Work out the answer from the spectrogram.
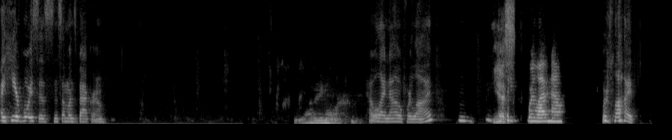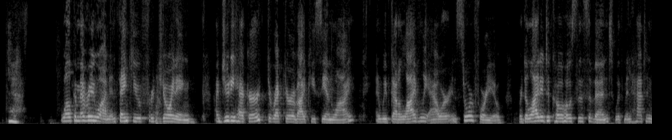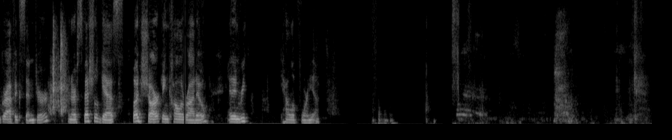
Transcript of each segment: I hear voices in someone's background. Not anymore. How will I know if we're live? Yes. We're live now. We're live. Yes. Welcome, everyone, and thank you for joining. I'm Judy Hecker, Director of IPCNY, and we've got a lively hour in store for you. We're delighted to co-host this event with Manhattan Graphics Center and our special guests, Bud Shark in Colorado and Enrique, California.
